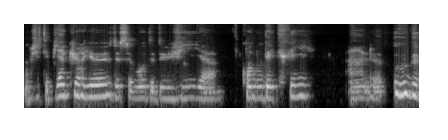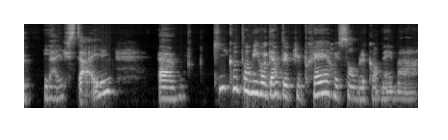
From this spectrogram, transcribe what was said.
Donc j'étais bien curieuse de ce mode de vie euh, qu'on nous décrit, hein, le Hug lifestyle, euh, qui, quand on y regarde de plus près, ressemble quand même à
